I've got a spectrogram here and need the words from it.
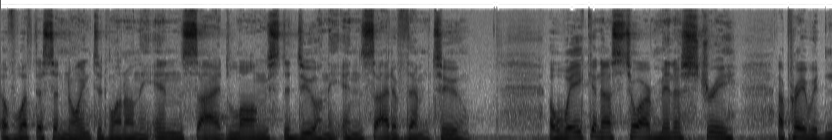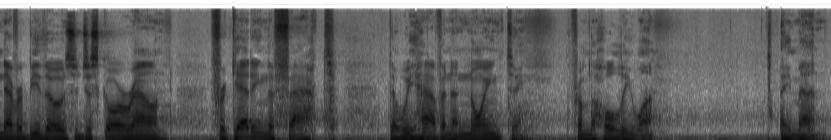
of what this anointed one on the inside longs to do on the inside of them, too. Awaken us to our ministry. I pray we'd never be those who just go around forgetting the fact that we have an anointing from the Holy One. Amen.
